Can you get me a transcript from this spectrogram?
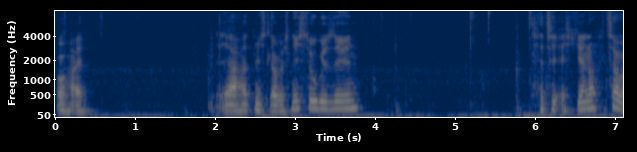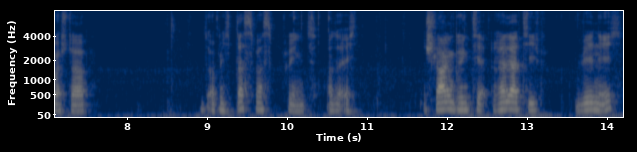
Oh, hi. Er hat mich, glaube ich, nicht so gesehen. Ich hätte echt gern noch einen Zauberstab. Als ob mich das was bringt. Also echt. Schlagen bringt hier relativ wenig.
